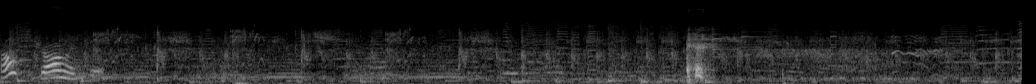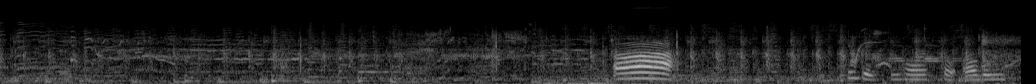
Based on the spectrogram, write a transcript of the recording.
How strong is this? ah! Stupid seahorse, so ugly. Dude,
